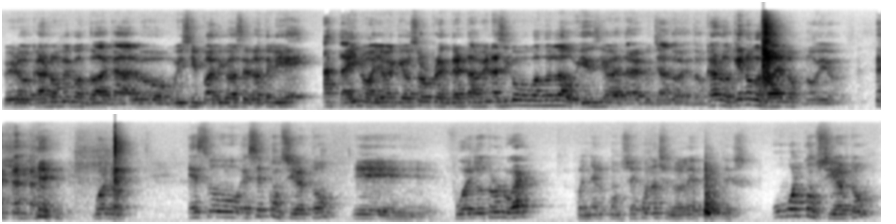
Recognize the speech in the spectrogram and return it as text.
pero Carlos me contó acá algo muy simpático hace rato y le dije, hasta ahí no, yo me quedo sorprender también, así como cuando la audiencia va a estar escuchando esto. Carlos, ¿qué nos contás de los novios? Bueno, eso, ese concierto eh, fue en otro lugar, fue en el Consejo Nacional de Deportes. Hubo el concierto,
